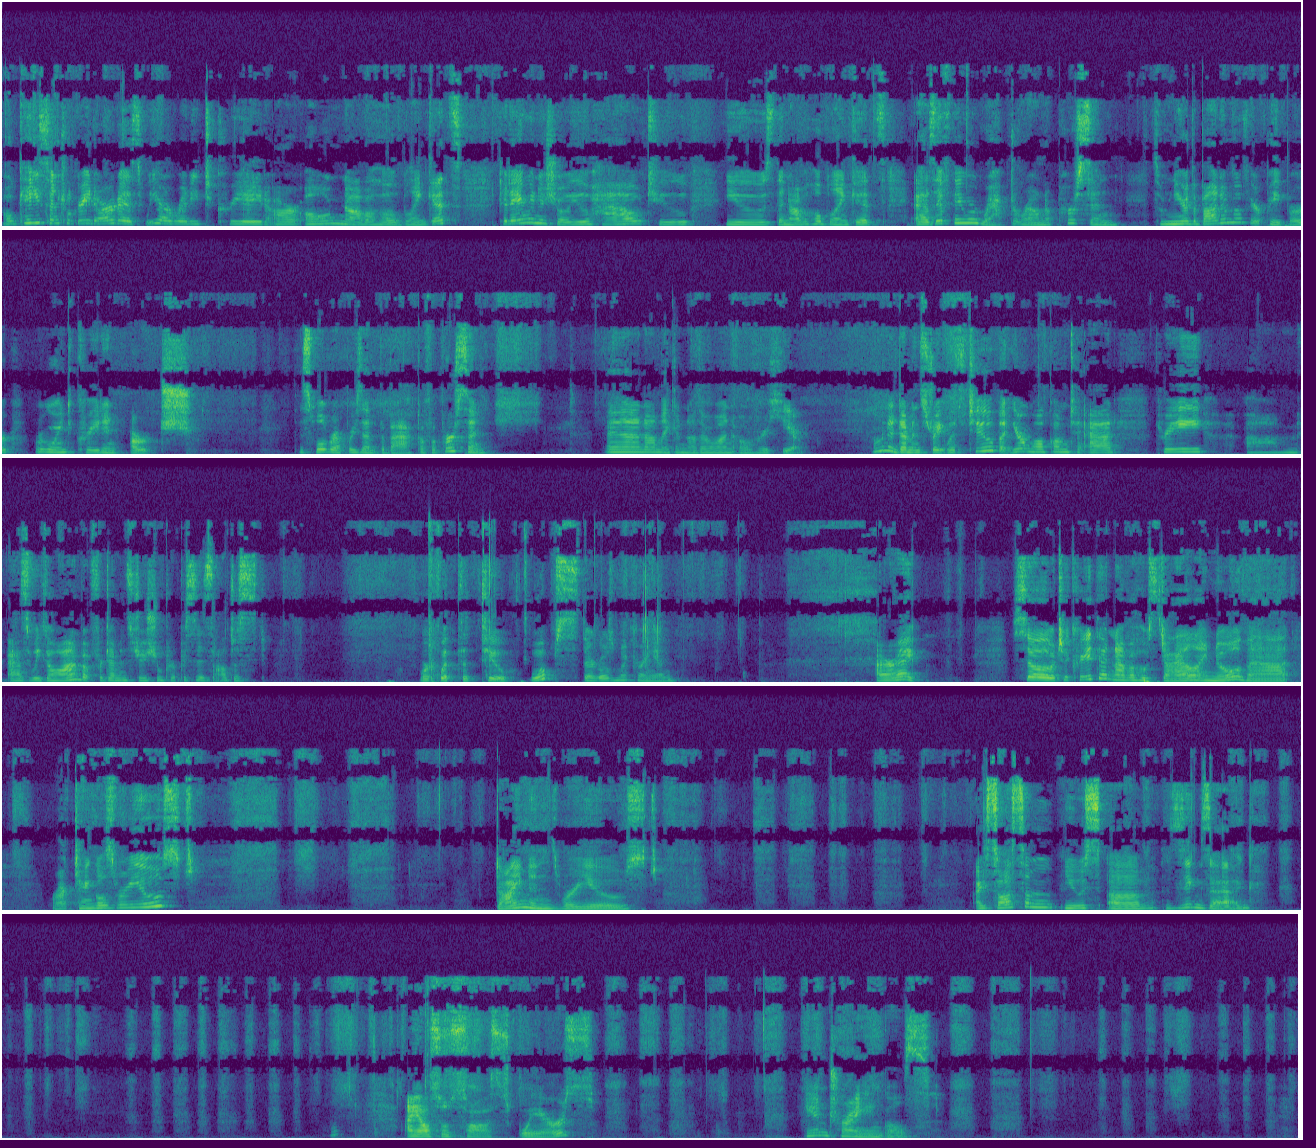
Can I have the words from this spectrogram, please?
Okay, Central Grade artists, we are ready to create our own Navajo blankets. Today I'm going to show you how to use the Navajo blankets as if they were wrapped around a person. So near the bottom of your paper, we're going to create an arch. This will represent the back of a person. And I'll make another one over here. I'm going to demonstrate with two, but you're welcome to add three um, as we go on. But for demonstration purposes, I'll just work with the two. Whoops, there goes my crayon. All right. So to create that Navajo style, I know that rectangles were used. Diamonds were used. I saw some use of zigzag. I also saw squares and triangles.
